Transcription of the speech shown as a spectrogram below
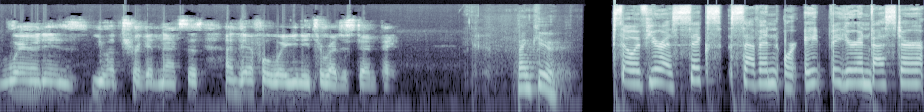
where it is you have triggered Nexus and therefore where you need to register and pay. Thank you. So if you're a six, seven, or eight figure investor,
